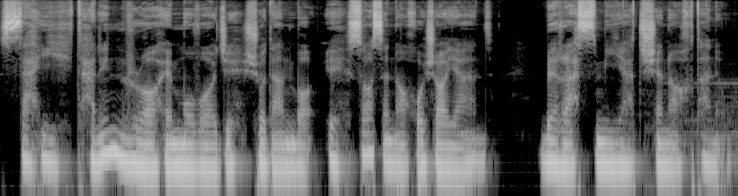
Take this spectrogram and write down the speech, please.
صحیح ترین راه مواجه شدن با احساس ناخوشایند به رسمیت شناختن اونه.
